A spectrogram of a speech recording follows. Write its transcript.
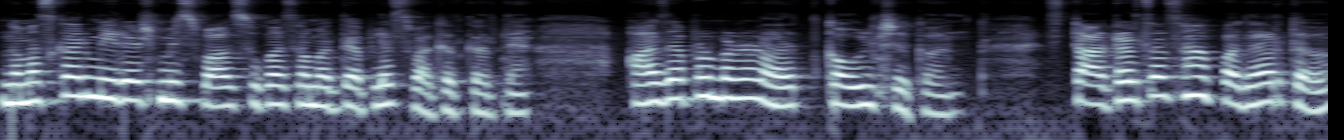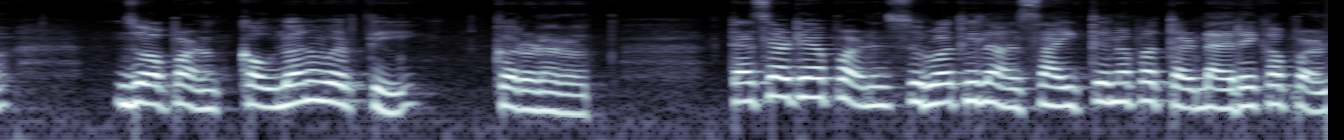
नमस्कार मी रश्मी स्वाद सुखासामध्ये आपलं स्वागत करते. आज आपण बनवणार आहोत कौल चिकन. स्टार्टरचाच हा पदार्थ जो आपण कौलांवरती करणार आहोत. त्यासाठी आपण सुरुवातीला साहित्य न पाहता डायरेक्ट आपण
